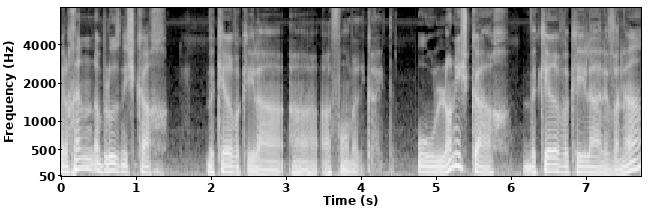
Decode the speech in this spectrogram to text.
ולכן הבלוז נשכח בקרב הקהילה האפרו-אמריקאית. הוא לא נשכח בקרב הקהילה הלבנה.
